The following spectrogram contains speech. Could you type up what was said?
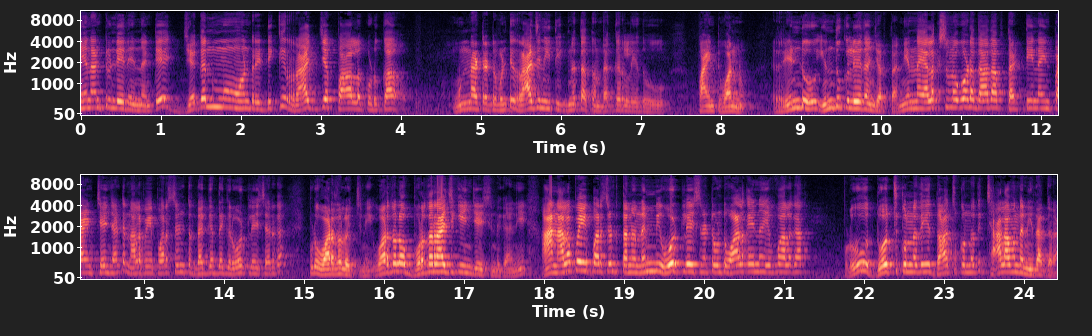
నేను అంటుండేది ఏంటంటే జగన్మోహన్ రెడ్డికి రాజ్యపాలకుడుగా ఉన్నటటువంటి రాజనీతిజ్ఞత అతని దగ్గర లేదు పాయింట్ వన్. రెండు ఎందుకు లేదని చెప్తాను నిన్న ఎలక్షన్లో కూడా దాదాపు థర్టీ నైన్ పాయింట్ చేంజ్ అంటే నలభై పర్సెంట్ దగ్గర దగ్గర ఓట్లు వేశారుగా ఇప్పుడు వరదలు వచ్చినాయి. వరదలో బురద రాజకీయం చేసిండు కానీ ఆ నలభై పర్సెంట్ తను నమ్మి ఓట్లు వేసినటువంటి వాళ్ళకైనా ఇవ్వాలి కదా. ఇప్పుడు దోచుకున్నది దాచుకున్నది చాలా ఉంది నీ దగ్గర.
